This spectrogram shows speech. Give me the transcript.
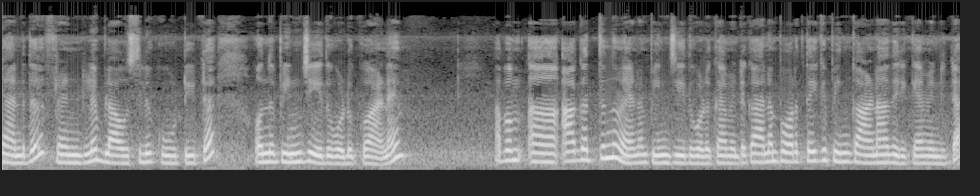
ഞാനത് ഫ്രണ്ടിൽ ബ്ലൗസിൽ കൂട്ടിയിട്ട് ഒന്ന് പിൻ ചെയ്ത് കൊടുക്കുവാണ്. അപ്പം അകത്തുനിന്ന് വേണം പിൻ ചെയ്ത് കൊടുക്കാൻ വേണ്ടിയിട്ട് കാരണം പുറത്തേക്ക് പിൻ കാണാതിരിക്കാൻ വേണ്ടിയിട്ട്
